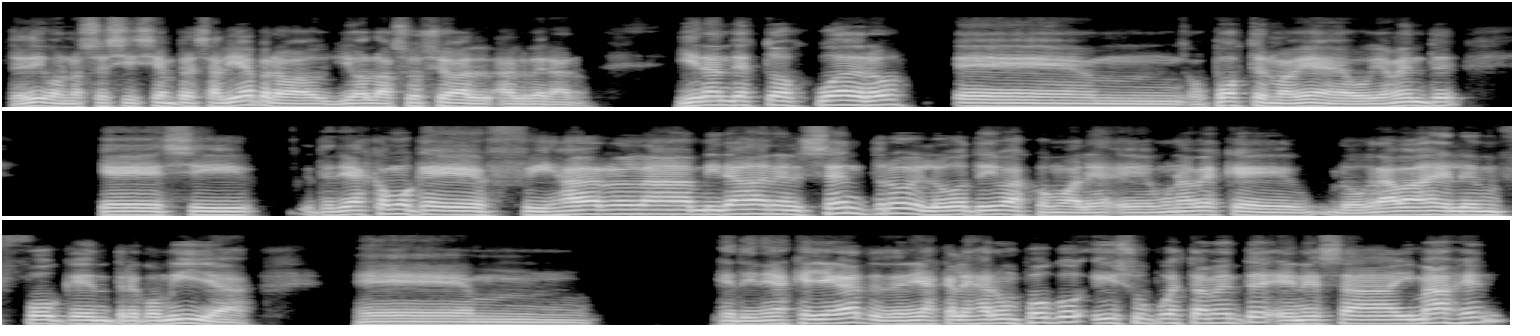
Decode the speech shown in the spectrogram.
te digo, no sé si siempre salía, pero yo lo asocio al, al verano. Y eran de estos cuadros, eh, o póster más bien, obviamente, que si tenías como que fijar la mirada en el centro y luego te ibas como eh, una vez que lograbas el enfoque, entre comillas, em, que tenías que llegar, te tenías que alejar un poco y supuestamente en esa imagen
